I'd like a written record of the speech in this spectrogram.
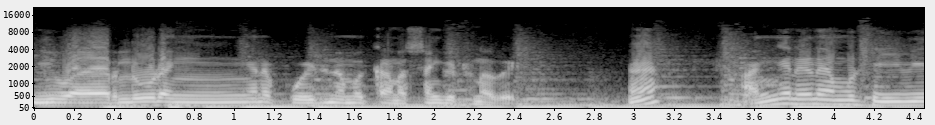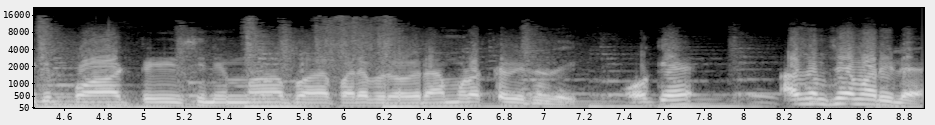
ഈ വയറിലൂടെ എങ്ങനെ പോയിട്ട് നമുക്ക് കണക്ഷൻ കിട്ടണത്. അങ്ങനെയാണ് നമ്മൾ ടി വിയിൽ പാട്ട് സിനിമ പല പ്രോഗ്രാമുകളൊക്കെ വരുന്നത്. ഓക്കെ ആ സംശയം മാറിയില്ലേ?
